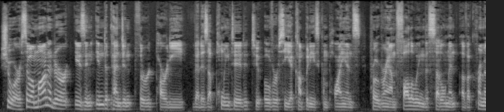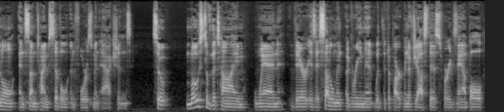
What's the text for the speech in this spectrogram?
Sure. So, a monitor is an independent third party that is appointed to oversee a company's compliance program following the settlement of a criminal and sometimes civil enforcement actions. So, most of the time, when there is a settlement agreement with the Department of Justice, for example,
